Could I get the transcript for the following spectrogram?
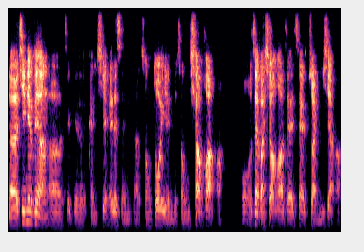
呃今天非常呃这个感谢 Edison 啊，从多元的从笑话啊，我我再把笑话再再转一下啊，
